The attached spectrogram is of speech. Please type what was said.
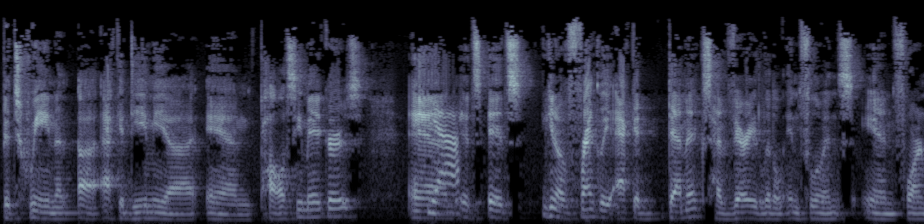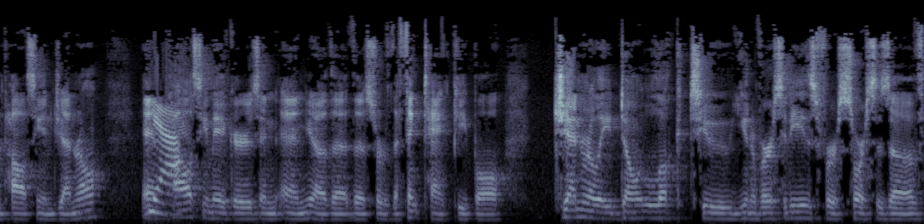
between uh, academia and policymakers and Yeah. it's it's you know frankly academics have very little influence in foreign policy in general and Yeah. policymakers and and you know the the sort of the think tank people generally don't look to universities for sources of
